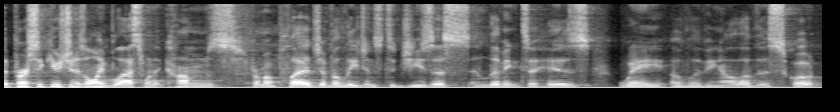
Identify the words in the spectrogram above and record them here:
that persecution is only blessed when it comes from a pledge of allegiance to Jesus and living to his way of living. I love this quote.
